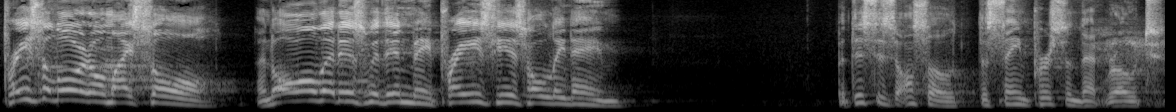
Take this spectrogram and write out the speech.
Praise the Lord, O my soul. and all that is within me, praise his holy name. But this is also the same person that wrote,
